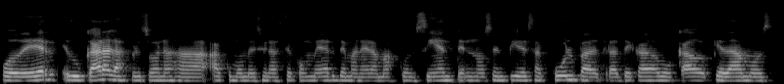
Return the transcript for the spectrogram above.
poder educar a las personas a, como mencionaste, comer de manera más consciente, no sentir esa culpa detrás de cada bocado que damos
